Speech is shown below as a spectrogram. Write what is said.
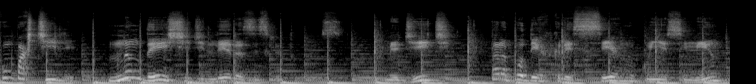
Compartilhe. Não deixe de ler as Escrituras. Medite para poder crescer no conhecimento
